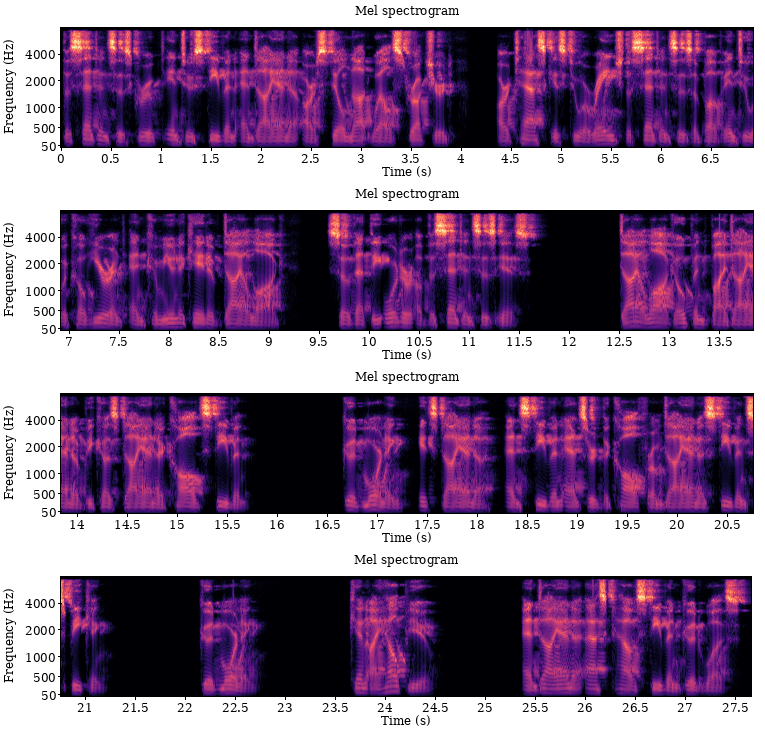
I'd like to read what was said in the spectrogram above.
the sentences grouped into Stephen and Diana are still not well structured, our task is to arrange the sentences above into a coherent and communicative dialogue, so that the order of the sentences is Dialogue opened by Diana because Diana called Stephen. Good morning, it's Diana, and Stephen answered the call from Diana Stephen speaking. Good morning. Can I help you? And Diana asked how Stephen good was.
